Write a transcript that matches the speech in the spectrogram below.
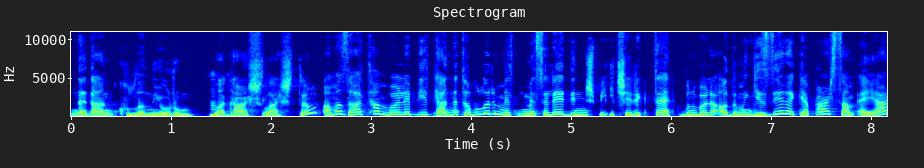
neden kullanıyorumla karşılaştım. Ama zaten böyle bir kendi tabuları mes- mesele edilmiş bir içerikte bunu böyle adımı gizleyerek yaparsam eğer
